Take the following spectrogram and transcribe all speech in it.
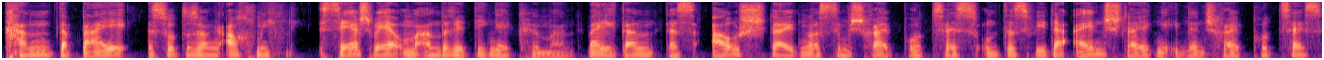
kann dabei sozusagen auch mich sehr schwer um andere Dinge kümmern, weil dann das Aussteigen aus dem Schreibprozess und das Wiedereinsteigen in den Schreibprozess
